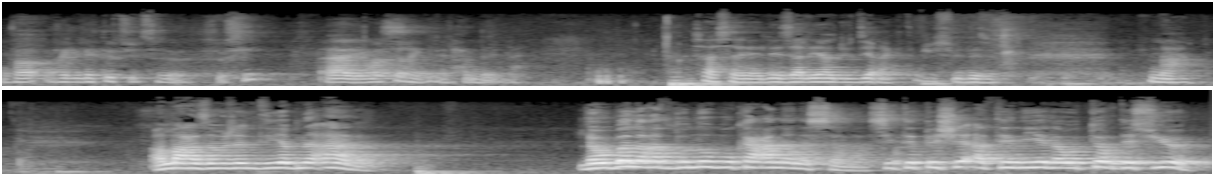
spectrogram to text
On va régler tout de suite ce souci. Allez, on va se régler, Ça, c'est les aléas du direct. Je suis désolé. Non. Allah Azza wa Jalla dit Ibn Adam. Si tes péchés atteignaient la hauteur des cieux,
